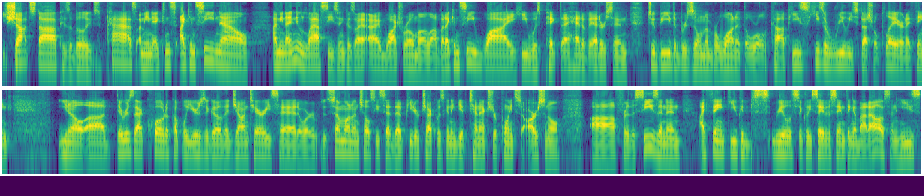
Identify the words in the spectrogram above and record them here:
shot stop, his ability to pass. I mean, I can I can see now. I mean, I knew last season because I, I watch Roma a lot, but I can see why he was picked ahead of Ederson to be the Brazil number one at the World Cup. He's he's a really special player, and I think you know, uh, there was that quote a couple years ago that John Terry said, or someone on Chelsea said that Petr Cech was going to give 10 extra points to Arsenal uh, for the season. And I think you could realistically say the same thing about Alisson. He's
